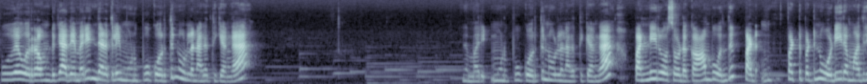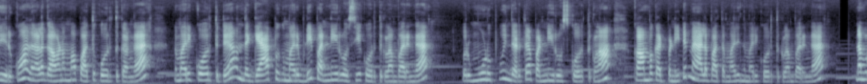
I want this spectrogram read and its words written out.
பூவே ஒரு ரவுண்டுக்கு அதே மாதிரி இந்த இடத்துலையும் மூணு பூ கோர்த்து நூலில் நகர்த்திக்கங்க. இந்த மாதிரி மூணு பூ கோர்த்து நூலில் நகர்த்திக்கங்க. பன்னீர் ரோஸோட காம்பு வந்து பட் பட்டு பட்டுன்னு ஒடிகிற மாதிரி இருக்கும். அதனால் கவனமாக பார்த்து கோர்த்துக்கங்க. இந்த மாதிரி கோர்த்துட்டு அந்த கேப்புக்கு மறுபடியும் பன்னீர் ரோஸையே கோர்த்துக்கலாம் பாருங்கள் ஒரு மூணு பூ இந்த இடத்துல பன்னீர் ரோஸ் கோர்த்துக்கலாம். காம்பை கட் பண்ணிவிட்டு மேலே பார்த்த மாதிரி இந்த மாதிரி கோர்த்துக்கலாம் பாருங்கள் நம்ம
